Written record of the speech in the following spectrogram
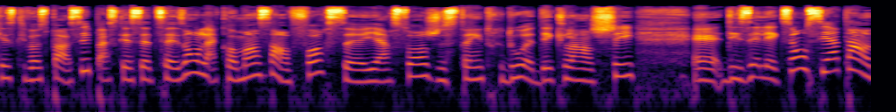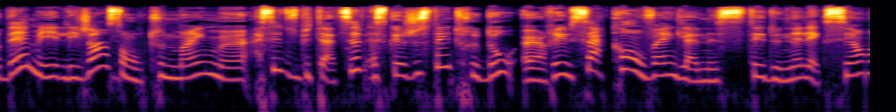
qu'est-ce qui va se passer? Parce que cette saison, on la commence en force. Euh, hier soir, Justin Trudeau a déclenché euh, des élections. On s'y attendait, mais les gens sont tout de même assez dubitatifs. Est-ce que Justin Trudeau a réussi à convaincre la nécessité d'une élection?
